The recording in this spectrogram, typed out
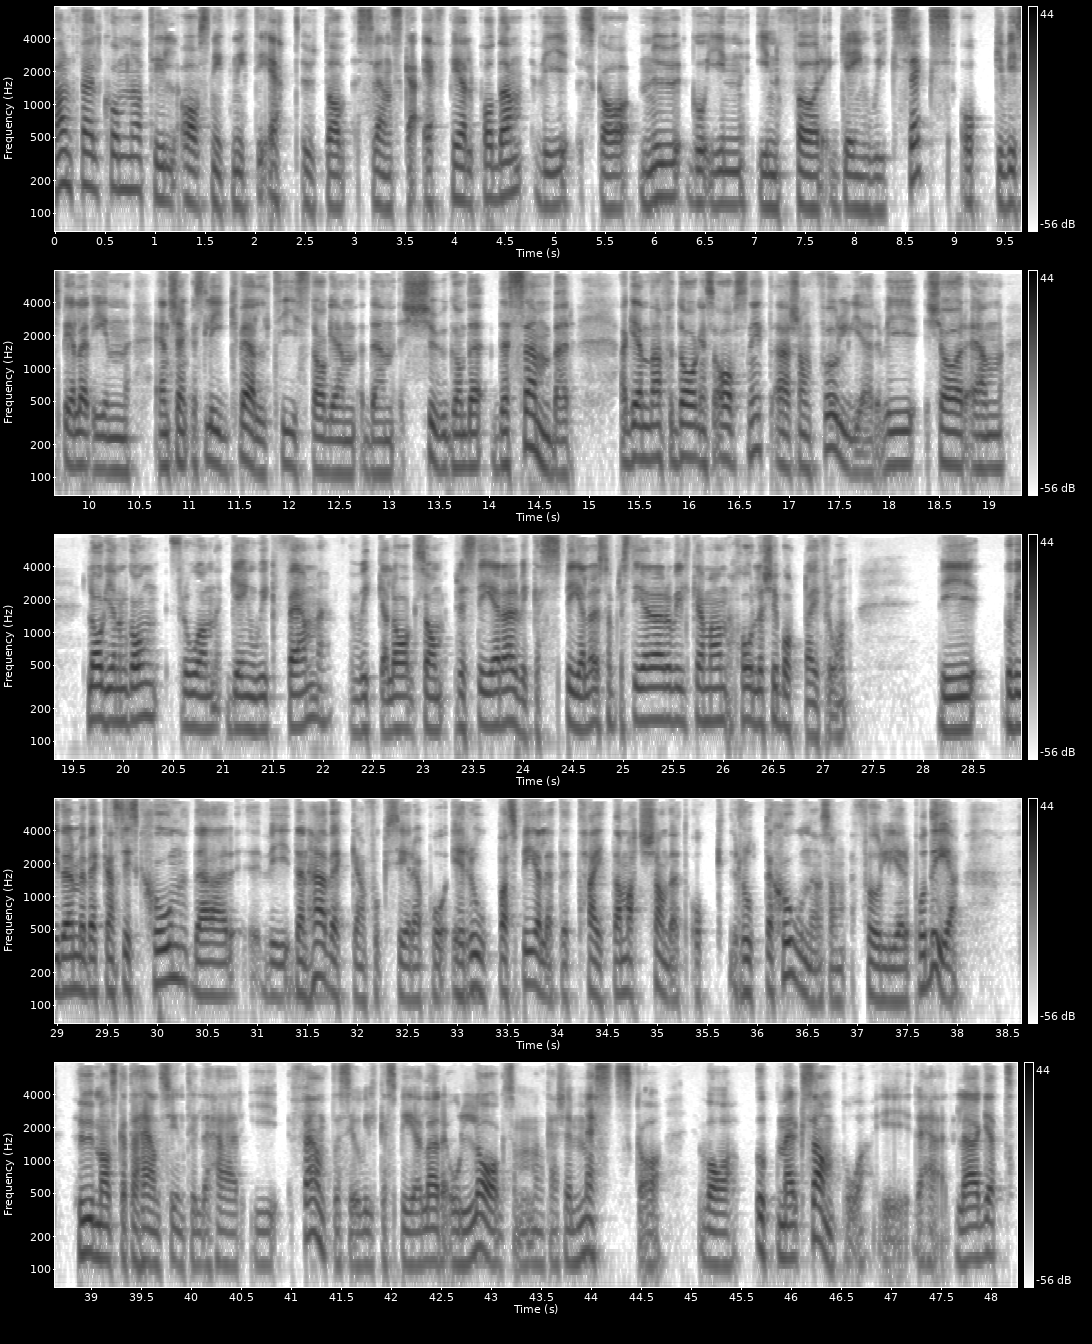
Varmt välkomna till avsnitt 91 utav Svenska FPL-podden. Vi ska nu gå in inför Game Week 6 och vi spelar in en Champions League-kväll tisdagen den 20 december. Agendan för dagens avsnitt är som följer. Vi kör en laggenomgång från Game Week 5. Vilka lag som presterar, vilka spelare som presterar och vilka man håller sig borta ifrån. Vi går vidare med veckans diskussion där vi den här veckan fokuserar på Europaspelet, det tajta matchandet och rotationen som följer på det. Hur man ska ta hänsyn till det här i fantasy och vilka spelare och lag som man kanske mest ska vara uppmärksam på i det här läget.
